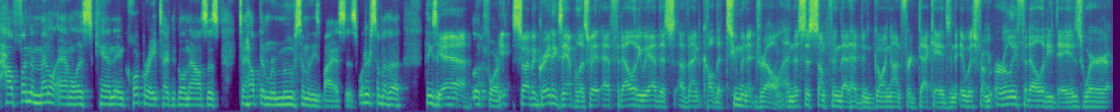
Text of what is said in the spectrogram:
how fundamental analysts can incorporate technical analysis to help them remove some of these biases? What are some of the things that yeah. you look for? So I have a great example of this. At Fidelity, we had this event called the two minute drill. And this is something that had been going on for decades. And it was from early Fidelity days where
